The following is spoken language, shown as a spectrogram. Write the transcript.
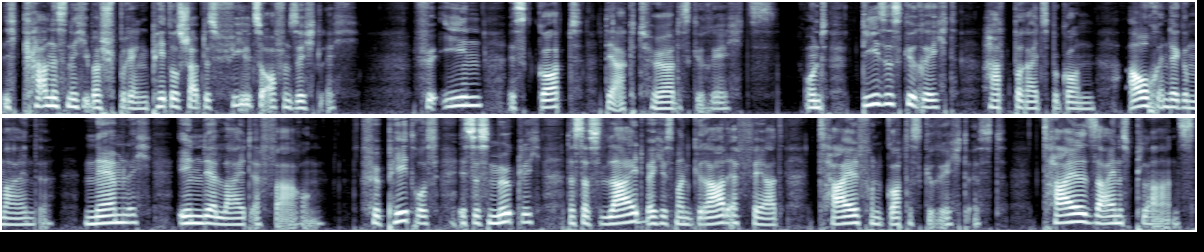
ich kann es nicht überspringen. Petrus schreibt es viel zu offensichtlich. Für ihn ist Gott der Akteur des Gerichts. Und dieses Gericht hat bereits begonnen, auch in der Gemeinde, nämlich in der Leiterfahrung. Für Petrus ist es möglich, dass das Leid, welches man gerade erfährt, Teil von Gottes Gericht ist, Teil seines Plans,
